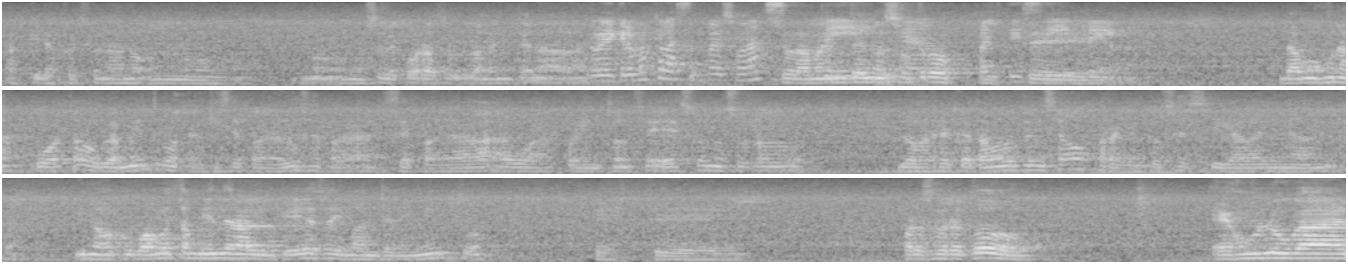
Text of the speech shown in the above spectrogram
Aquí las personas no, no, no, no se le cobra absolutamente nada. Porque queremos que las personas Solamente vengan, nosotros este, participen. damos unas cuotas, obviamente, porque aquí se paga luz, se paga, se paga agua, pues entonces eso nosotros lo, lo rescatamos y lo utilizamos para que entonces siga la dinámica. Y nos ocupamos también de la limpieza y mantenimiento, este, pero sobre todo es un lugar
